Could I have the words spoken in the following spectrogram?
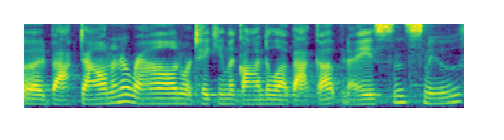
Good, back down and around. We're taking the gondola back up nice and smooth.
